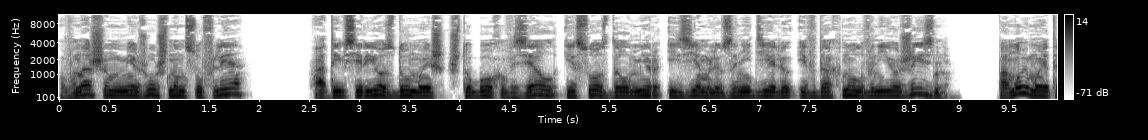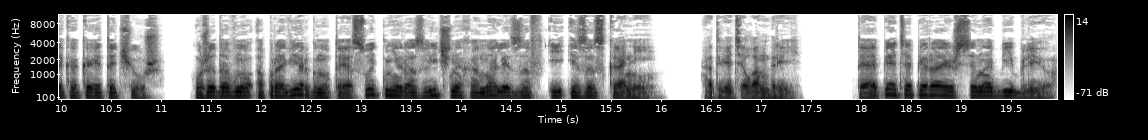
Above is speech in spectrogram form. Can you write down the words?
В нашем межушном суфле? А ты всерьез думаешь, что Бог взял и создал мир и землю за неделю и вдохнул в нее жизнь? По-моему, это какая-то чушь, уже давно опровергнутая сотней различных анализов и изысканий», — ответил Андрей. Ты опять опираешься на Библию,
